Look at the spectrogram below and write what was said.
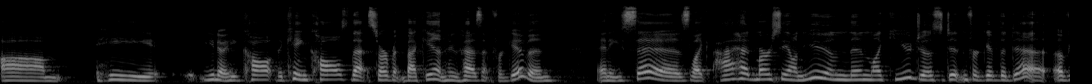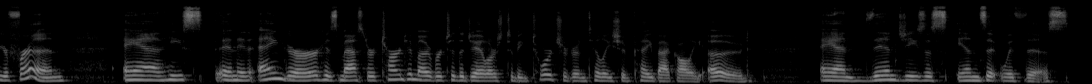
um, he, you know, he called the king calls that servant back in who hasn't forgiven, and he says, like, I had mercy on you, and then like you just didn't forgive the debt of your friend. And he's and in anger, his master turned him over to the jailers to be tortured until he should pay back all he owed. And then Jesus ends it with this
